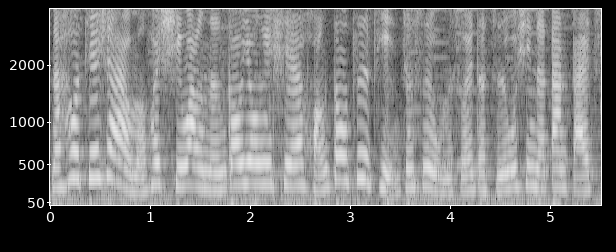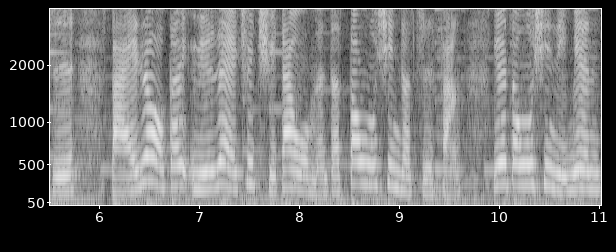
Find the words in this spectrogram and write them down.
然后接下来我们会希望能够用一些黄豆豆制品，就是我们所谓的植物性的蛋白质、白肉跟鱼类去取代我们的动物性的脂肪，因为动物性里面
